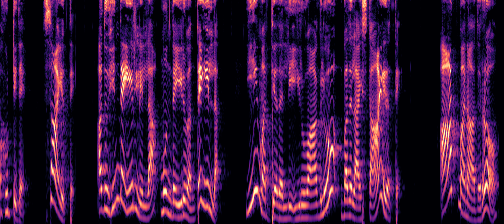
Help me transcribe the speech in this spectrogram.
ಹುಟ್ಟಿದೆ, ಸಾಯುತ್ತೆ. ಅದು ಹಿಂದೆ ಇರಲಿಲ್ಲ, ಮುಂದೆ ಇರುವಂತೆ ಇಲ್ಲ. ಈ ಮಧ್ಯದಲ್ಲಿ ಇರುವಾಗಲೂ ಬದಲಾಯಿಸ್ತಾ ಇರುತ್ತೆ. ಆತ್ಮನಾದರೂ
